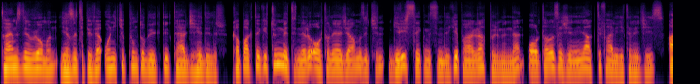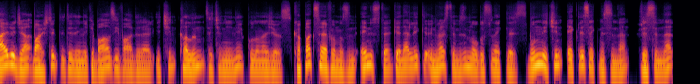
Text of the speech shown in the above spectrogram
Times New Roman yazı tipi ve 12 punto büyüklük tercih edilir. Kapaktaki tüm metinleri ortalayacağımız için giriş sekmesindeki paragraf bölümünden ortala seçeneğini aktif hale getireceğiz. Ayrıca başlık niteliğindeki bazı ifadeler için kalın seçeneğini kullanacağız. Kapak sayfamızın en üstte genellikle üniversitemizin logosunu ekleriz. Bunun için ekle sekmesinden resimler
